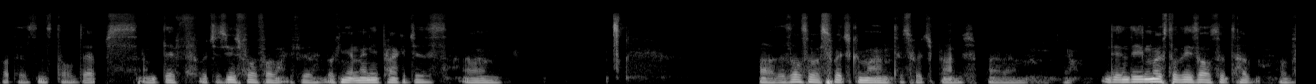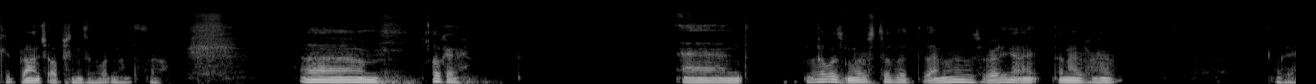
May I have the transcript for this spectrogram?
but there's install deps and diff, which is useful for if you're looking at many packages. Um, uh, there's also a switch command to switch branch, but um, yeah, the, the, most of these also have obviously branch options and whatnot. So, um, okay, and that was most of the demos. Really, I don't know if I have Okay,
